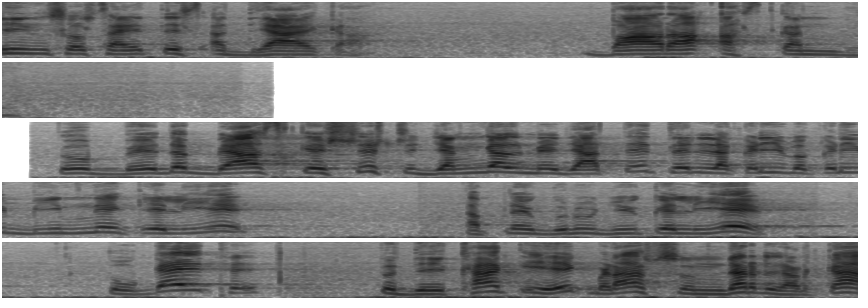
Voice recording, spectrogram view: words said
तीन सौ अध्याय का बारह स्कंद। तो वेद व्यास के शिष्ट जंगल में जाते थे लकड़ी वकड़ी बीनने के लिए, अपने गुरु जी के लिए तो गए थे। तो देखा कि एक बड़ा सुंदर लड़का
